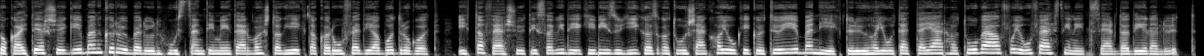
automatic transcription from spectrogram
Tokaj térségében körülbelül 20 cm vastag jégtakaró fedi a bodrogot. Itt a Felső Tisza vidéki vízügyi igazgatóság hajókikötőjében jégtörőhajó tette járhatóvá a folyó felszínét szerda délelőtt.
